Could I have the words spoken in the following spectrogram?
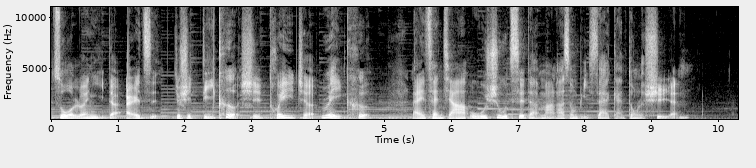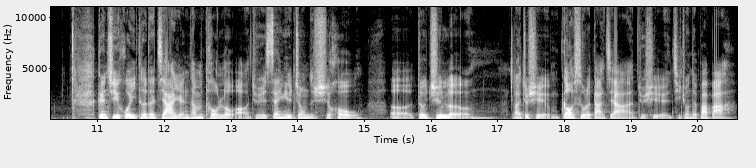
坐轮椅的儿子，就是迪克是推着瑞克。来参加无数次的马拉松比赛，感动了世人。根据霍伊特的家人他们透露啊，就是三月中的时候，呃，得知了啊，就是告诉了大家，就是其中的爸爸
